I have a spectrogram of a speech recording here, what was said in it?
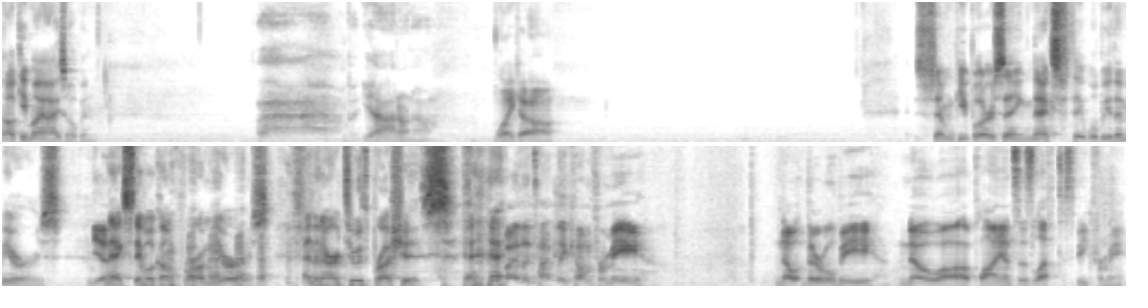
I'll keep my eyes open. But yeah, I don't know. Like, uh, Some people are saying next it will be the mirrors. yeah. Next they will come for our mirrors, and then our toothbrushes. by the time they come for me, no, there will be no uh, appliances left to speak for me.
